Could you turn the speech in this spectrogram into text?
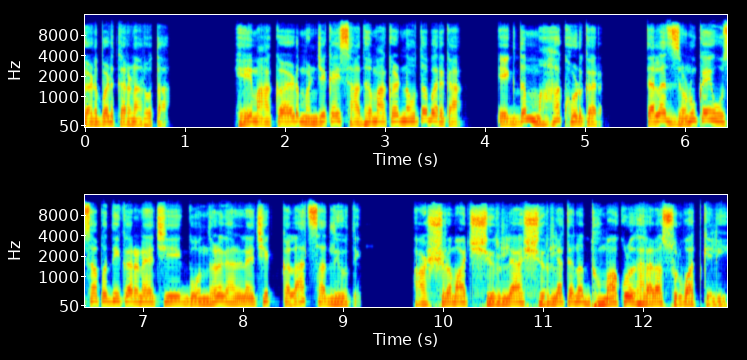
गडबड करणार होता. हे माकड म्हणजे काही साधं माकड नव्हतं बरं का? एकदम महाखोडकर. त्याला जणू काही उसापती करण्याची गोंधळ घालण्याची कलाच साधली होती. आश्रमात शिरल्या शिरल्या त्यानं धुमाकूळ घालायला सुरुवात केली.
